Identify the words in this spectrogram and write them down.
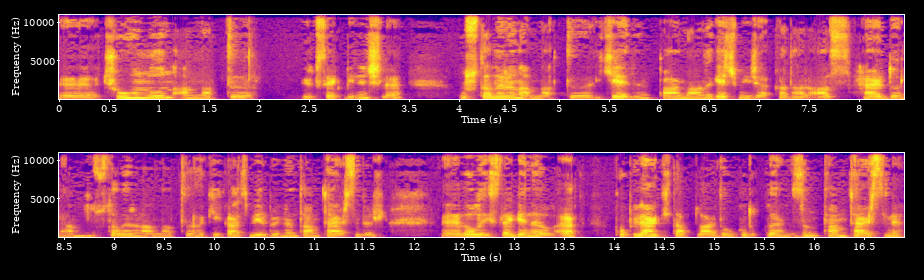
e, çoğunluğun anlattığı yüksek bilinçle ustaların anlattığı iki elin parmağını geçmeyecek kadar az her dönem ustaların anlattığı hakikat birbirinin tam tersidir. E, dolayısıyla genel olarak popüler kitaplarda okuduklarınızın tam tersini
